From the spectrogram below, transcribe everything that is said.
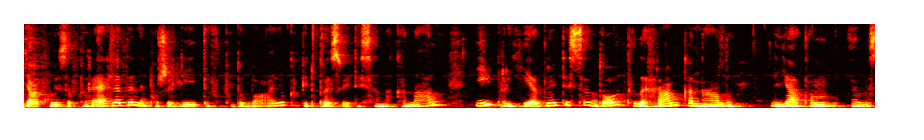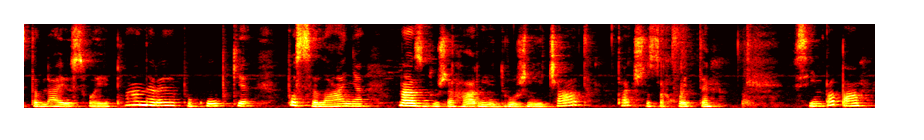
Дякую за перегляди. Не пожалійте вподобайок, підписуйтеся на канал і приєднуйтеся до телеграм-каналу. Я там виставляю свої планери, покупки, посилання. У нас дуже гарний дружній чат, так що заходьте. Всім па-па!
